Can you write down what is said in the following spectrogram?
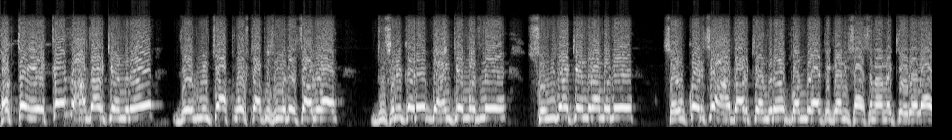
फक्त एकच आधार केंद्र देगलूरच्या पोस्ट ऑफिसमध्ये चालू आहे. दुसरीकडे बँकेमधले सुविधा केंद्रामध्ये चौकडचे आधार केंद्र बंद या ठिकाणी शासनानं केलेलं आहे.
